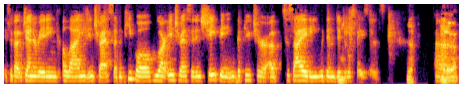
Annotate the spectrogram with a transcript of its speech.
It's about generating aligned interests and people who are interested in shaping the future of society within hmm. digital spaces. Yeah, um, I know that.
